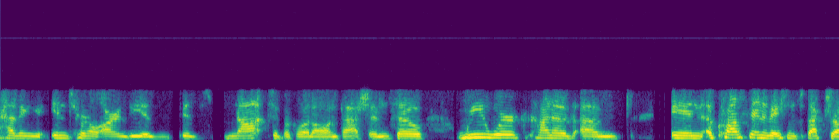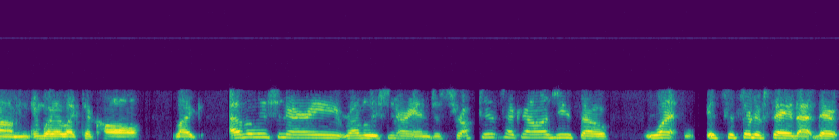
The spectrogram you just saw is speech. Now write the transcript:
having internal R and D is is not typical at all in fashion. So we work kind of um, in across the innovation spectrum in what I like to call like evolutionary, revolutionary, and disruptive technology. So what it's to sort of say that there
